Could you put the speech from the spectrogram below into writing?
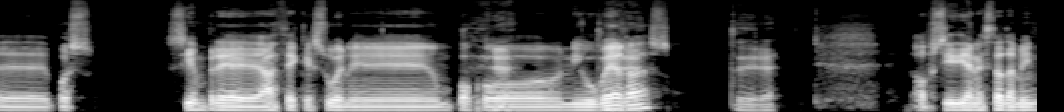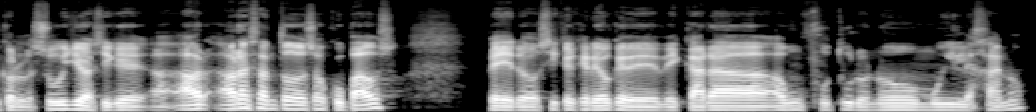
eh, pues siempre hace que suene un poco New. Vegas. Te diré. Obsidian está también con lo suyo, así que ahora, ahora están todos ocupados, pero sí que creo que de, de cara a un futuro no muy lejano,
